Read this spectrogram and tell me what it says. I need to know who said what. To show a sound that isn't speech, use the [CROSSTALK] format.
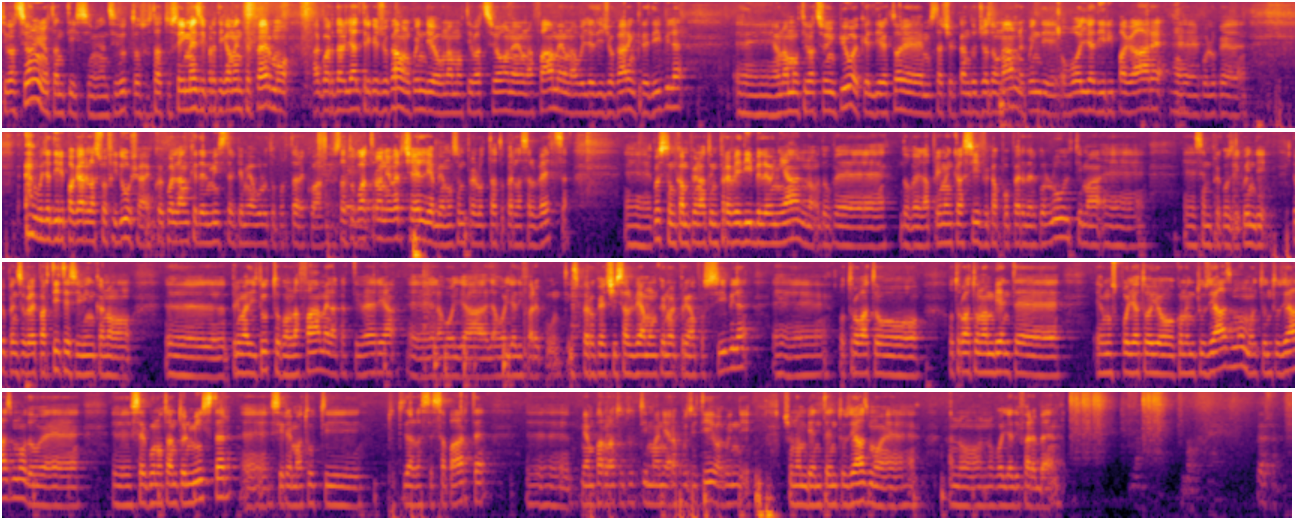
Speaker 1: Motivazioni ne ho tantissime, innanzitutto sono stato sei mesi praticamente fermo a guardare gli altri che giocavano, quindi ho una motivazione, una fame, una voglia di giocare incredibile, e una motivazione in più è che il direttore mi sta cercando già da un anno e quindi ho voglia di ripagare eh, quello che [CLEARS THROAT] voglia di ripagare la sua fiducia, ecco, è quella anche del mister che mi ha voluto portare qua. Sono stato quattro anni a Vercelli, abbiamo sempre lottato per la salvezza. Eh, questo è un campionato imprevedibile ogni anno, dove, dove la prima in classifica può perdere con l'ultima, e, è sempre così. Quindi io penso che le partite si vincano eh, prima di tutto con la fame, la cattiveria e la voglia, la voglia, di fare punti. Spero che ci salviamo anche noi il prima possibile. ho trovato ho trovato un ambiente e uno spogliatoio con entusiasmo, molto entusiasmo, dove eh, seguono tanto il mister, eh, si rema tutti, tutti, dalla stessa parte, eh, mi hanno parlato tutti in maniera positiva, quindi c'è un ambiente entusiasmo e hanno, hanno voglia di fare bene.
Speaker 2: Perfetto.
